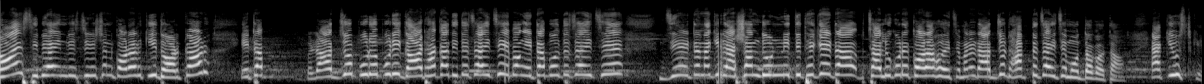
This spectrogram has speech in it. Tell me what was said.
নয়। সিবিআই ইনভেস্টিগেশন করার কি দরকার? এটা রাজ্য পুরোপুরি গা ঢাকা দিতে চাইছে এবং এটা বলতে চাইছে যে এটা নাকি রেশন দুর্নীতি থেকে এটা চালু করে করা হয়েছে। মানে রাজ্য ঢাকতে চাইছে মোদ্দা কথা অ্যাকিউজকে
